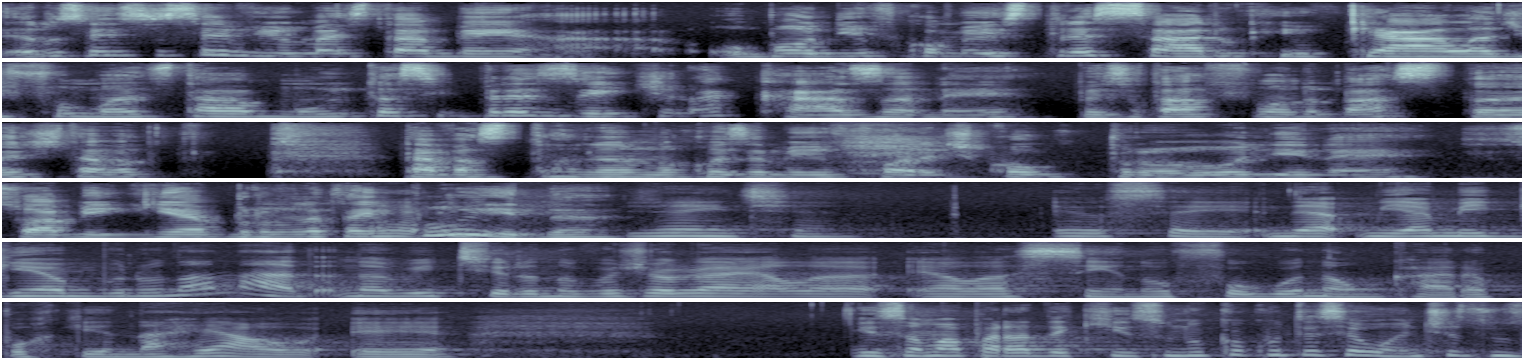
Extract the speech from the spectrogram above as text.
Eu não sei se você viu, mas também a- o Boninho ficou meio estressado que, que a ala de fumantes estava muito assim presente na casa, né? O pessoal tava fumando bastante, tava, tava se tornando uma coisa meio fora de controle, né? Sua amiguinha Bruna tá É, incluída. Gente, eu sei. Minha, minha amiguinha Bruna nada. Não, mentira, eu não vou jogar ela, ela assim no fogo, não, cara. Porque, na real, é. Isso é uma parada que isso nunca aconteceu antes nos,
